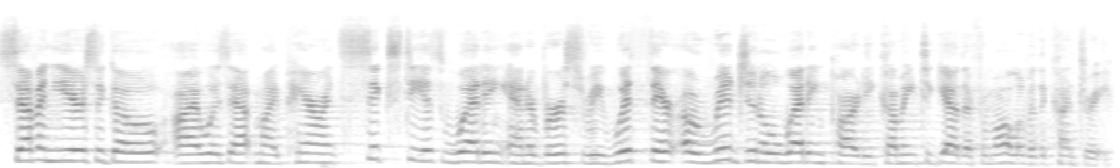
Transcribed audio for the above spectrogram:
Seven years ago, I was at my parents' 60th wedding anniversary with their original wedding party coming together from all over the country.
